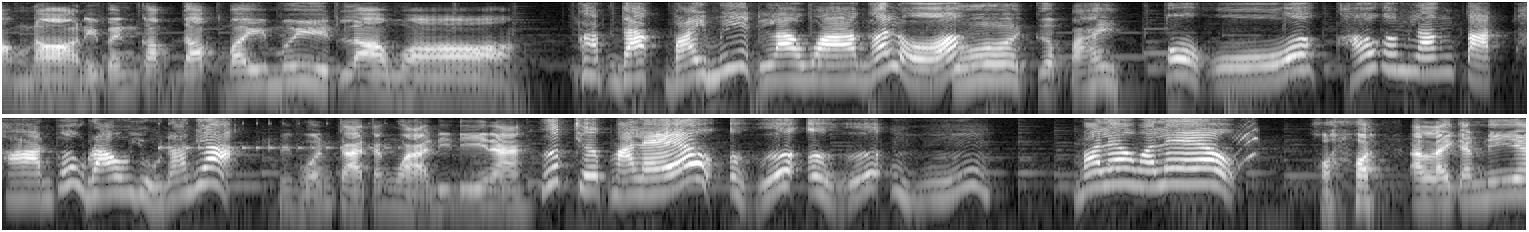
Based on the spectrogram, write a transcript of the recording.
ข้างนอกนี่เป็นกับดักใบมีดลาวา กับดักใบมีดลาวางั้นเหรอ โอ้ยเกือบไป โอ้โห เขากำลังตัดผ่านพวกเราอยู่นะเนี่ยพี่ฝนกาจังหวะดีๆนะฮึบเชิบมาแล้วเออเอออื้อหือมาแล้วมาแล้ว โอ้ยอะไรกันเนี่ย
